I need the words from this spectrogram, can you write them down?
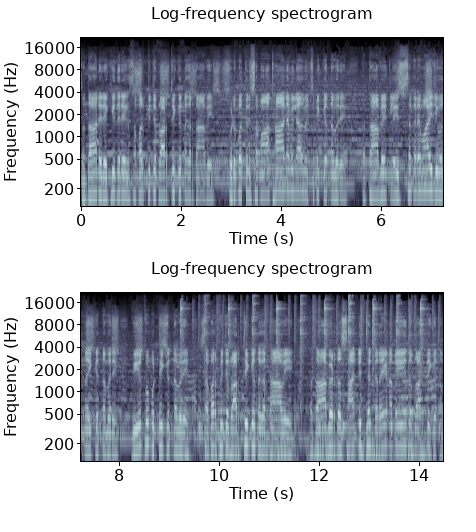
സന്താനരഹിതരെ സമർപ്പിച്ച് പ്രാർത്ഥിക്കുന്ന കർത്താവെ കുടുംബത്തിൽ സമാധാനമില്ലാതെ വിഷമിക്കുന്നവരെ കർത്താവെ ക്ലേശകരമായി ജീവിതം നയിക്കുന്നവരെ വീർപ്പ് മുട്ടിക്കുന്നവരെ സമർപ്പിച്ച് പ്രാർത്ഥിക്കുന്ന കർത്താവെ കർത്താവെടുത്ത സാന്നിധ്യം നിറയണമേ എന്ന് പ്രാർത്ഥിക്കുന്നു.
